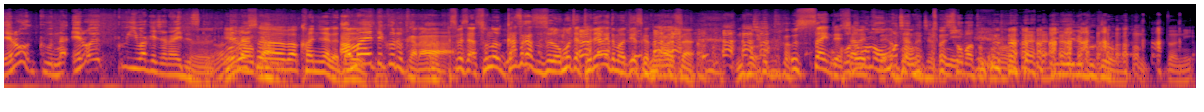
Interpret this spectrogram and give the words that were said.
エロくなエロくいいわけじゃないですけどね、エロさは感じないから大丈夫です甘えてくるから。すみませんそのガサガサするおもちゃ取り上げてもらっていいですか友達さん。もううっさいんで子供のおもちゃになっちゃう本当に。そばとこのビニール袋が 本当に。ね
